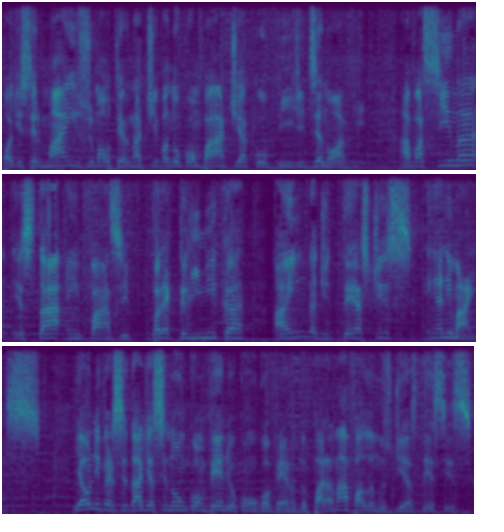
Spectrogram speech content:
Pode ser mais uma alternativa no combate à Covid-19. A vacina está em fase pré-clínica ainda de testes em animais. E a universidade assinou um convênio com o governo do Paraná, falamos dias desses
